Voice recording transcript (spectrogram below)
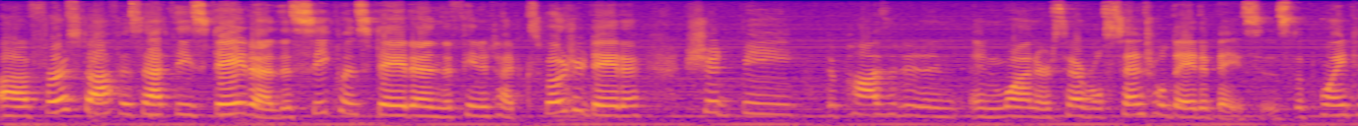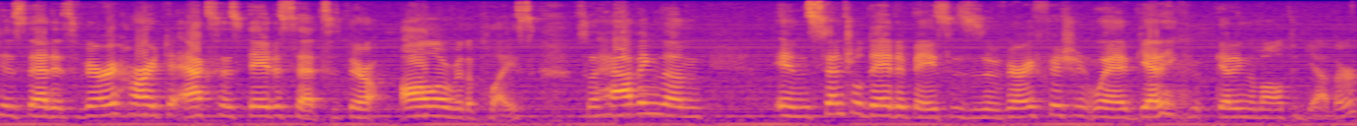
Uh, first off is that these data, the sequence data and the phenotype exposure data, should be deposited in, in one or several central databases. The point is that it's very hard to access data sets if they're all over the place. So having them in central databases is a very efficient way of getting, getting them all together.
